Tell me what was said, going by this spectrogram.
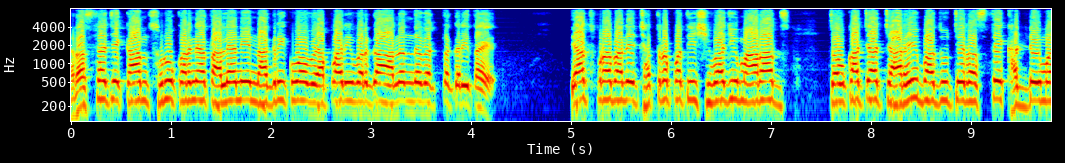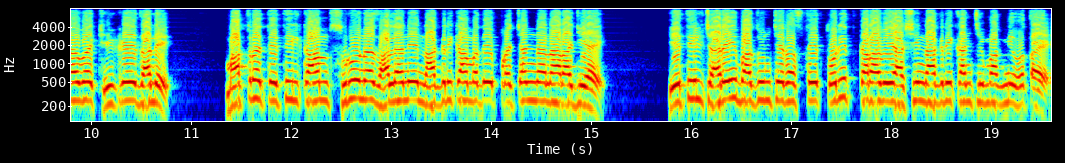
रस्त्याचे काम सुरू करण्यात आल्याने नागरिक व व्यापारी वर्ग आनंद व्यक्त करीत आहे. त्याचप्रमाणे छत्रपती शिवाजी महाराज चौकाच्या चारही बाजूचे रस्ते खड्डेमय व खिळखिळे झाले. मात्र तेथील काम सुरू न झाल्याने नागरिकांमध्ये प्रचंड नाराजी आहे. येथील चारही बाजूंचे रस्ते त्वरित करावे अशी नागरिकांची मागणी होत आहे.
